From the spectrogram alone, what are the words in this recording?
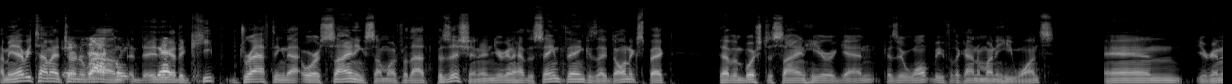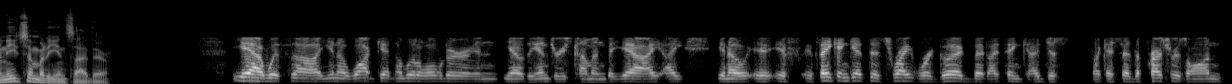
I mean, every time I turn Exactly. around, they, they got to keep drafting that or signing someone for that position, and you're going to have the same thing because I don't expect Devin Bush to sign here again because it won't be for the kind of money he wants, and you're going to need somebody inside there. Yeah, with uh, you know Watt getting a little older and you know the injuries coming, but yeah, I, I you know if if they can get this right, we're good. But I think I just like I said, the pressure's on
